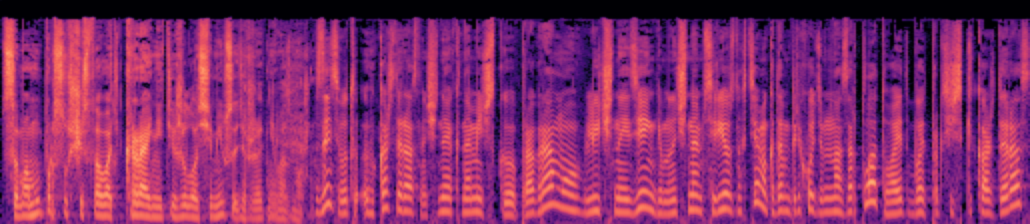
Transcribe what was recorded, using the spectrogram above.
самому просуществовать крайне тяжело, семью содержать невозможно. Знаете, вот э, каждый раз, начиная экономическую программу, личные деньги, мы начинаем с серьезных тем, а когда мы переходим на зарплату, а это бывает практически каждый раз,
